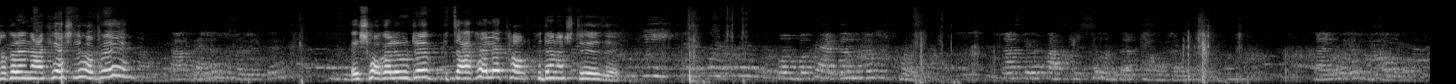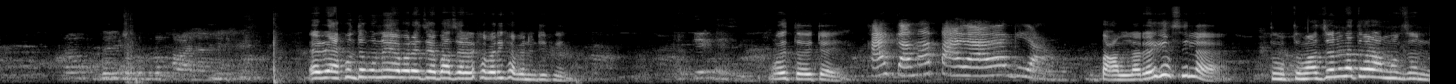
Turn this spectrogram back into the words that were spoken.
সকালে না খেয়ে আসলে হবে। এই সকালে উঠে চা খাইলে ক্ষুধা নষ্ট হয়ে যায়। এখন তো মনে হয় আবার যে বাজারের খাবারই খাবে না টিফিন। ওই তো ওইটাই পার্লারে গেছিলা? তু- তোমার জন্য না তোমার আম্মুর জন্য?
